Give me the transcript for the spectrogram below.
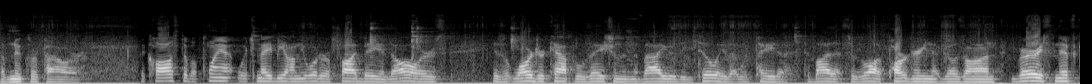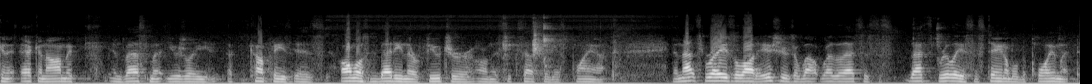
of nuclear power. The cost of a plant, which may be on the order of $5 billion, is a larger capitalization than the value of the utility that would pay to, to buy that. So there's a lot of partnering that goes on. Very significant economic investment. Usually a company is almost betting their future on the success of this plant. And that's raised a lot of issues about whether that's, a, that's really a sustainable deployment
